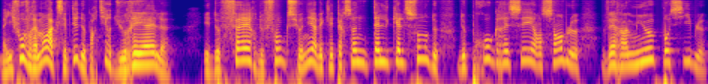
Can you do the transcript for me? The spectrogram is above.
ben, il faut vraiment accepter de partir du réel et de faire, de fonctionner avec les personnes telles qu'elles sont, de, de progresser ensemble vers un mieux possible.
